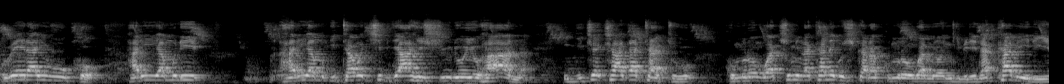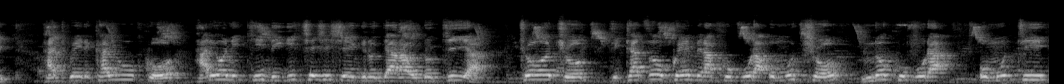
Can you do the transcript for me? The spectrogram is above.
Kubera yuko hariya muri hariya mu gitabo cy'ibyahishuriwe yohana igice cya gatatu ku murongo wa cumi na kane gushikana ku murongo wa mirongo ibiri na kabiri hatwereka yuko hariho n'ikindi gice cy'ishengero rya laudokiya coco kitazokwemera kugura umuco no kugura umuti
